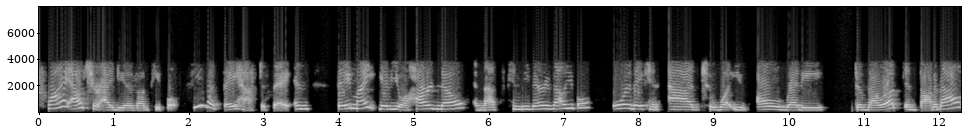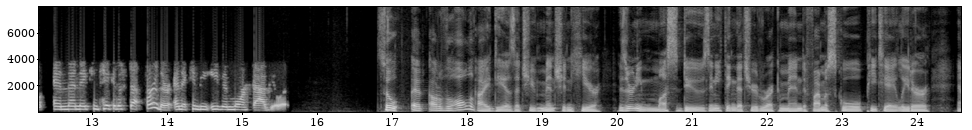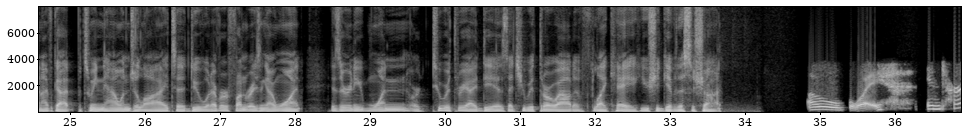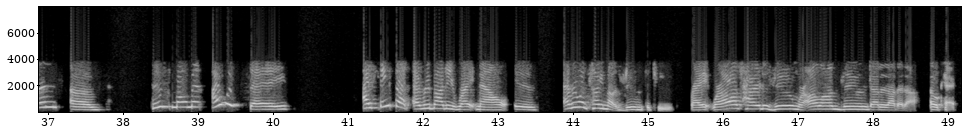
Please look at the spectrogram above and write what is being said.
try out your ideas on people, see what they have to say. And they might give you a hard no, and that can be very valuable, or they can add to what you've already developed and thought about, and then they can take it a step further and it can be even more fabulous. So, out of all of the ideas that you've mentioned here, is there any must do's, anything that you would recommend if I'm a school PTA leader and I've got between now and July to do whatever fundraising I want? Is there any one or two or three ideas that you would throw out of like, hey, you should give this a shot? Oh boy. In terms of this moment, I would say I think that everybody right now is everyone's talking about Zoom fatigue, right? We're all tired of Zoom. We're all on Zoom. Da da da da da. Okay,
